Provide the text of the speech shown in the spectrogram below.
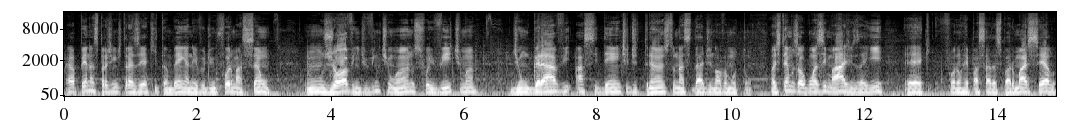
é apenas para a gente trazer aqui também a nível de informação, um jovem de 21 anos foi vítima de um grave acidente de trânsito na cidade de Nova Mutum. Nós temos algumas imagens aí é, que foram repassadas para o Marcelo.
